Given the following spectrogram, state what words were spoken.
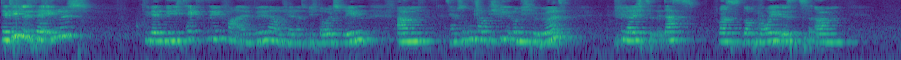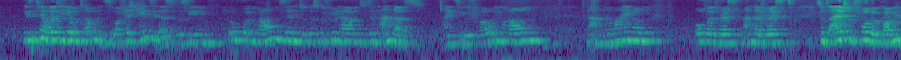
Der Titel ist sehr englisch. Sie werden wenig Text sehen, vor allem Bilder und ich werde natürlich Deutsch reden. Ähm, Sie haben schon unglaublich viel über mich gehört. Vielleicht das, was noch neu ist. Ähm, wir sind ja heute hier unter uns, aber vielleicht kennen Sie das, dass Sie irgendwo im Raum sind und das Gefühl haben, Sie sind anders. Einzige Frau im Raum, eine andere Meinung, overdressed, underdressed. Ist uns allen schon vorgekommen.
